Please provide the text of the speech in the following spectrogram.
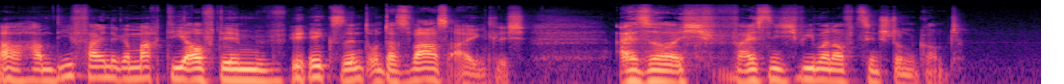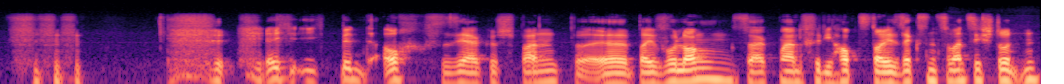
haben die Feinde gemacht, die auf dem Weg sind und das war es eigentlich. Also ich weiß nicht, wie man auf 10 Stunden kommt. ich, ich, bin auch sehr gespannt. Äh, bei Volong sagt man für die Hauptstory 26 Stunden.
